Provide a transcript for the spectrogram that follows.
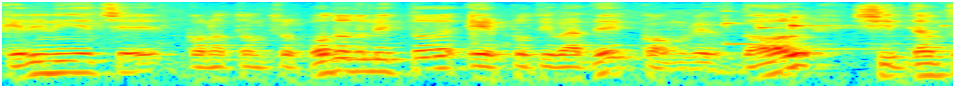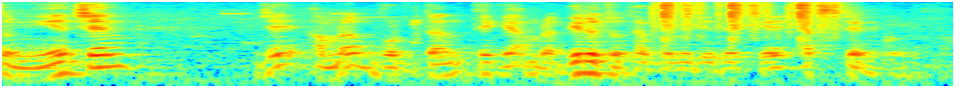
কেড়ে নিয়েছে, গণতন্ত্র পদদলিত, এর প্রতিবাদে কংগ্রেস দল সিদ্ধান্ত নিয়েছেন যে আমরা ভোটদান থেকে আমরা বিরত থাকব, নিজেদেরকে অ্যাবস্টেন করব।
